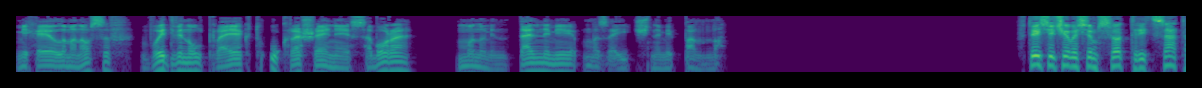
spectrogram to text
Михаил Ломоносов выдвинул проект украшения собора монументальными мозаичными панно. В 1830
